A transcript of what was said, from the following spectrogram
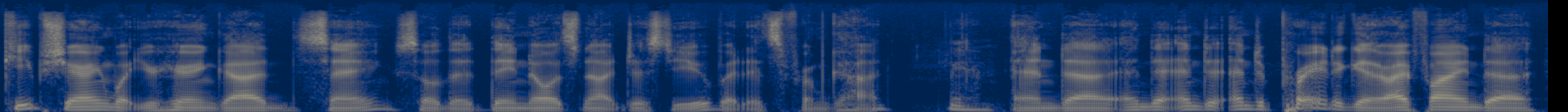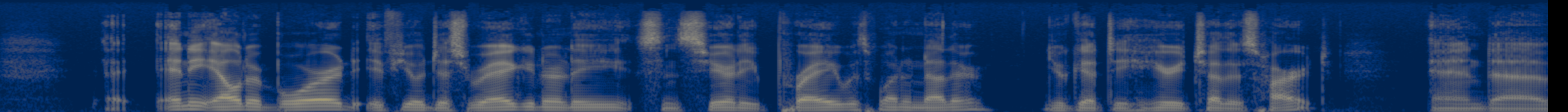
keep sharing what you're hearing god saying so that they know it's not just you but it's from god yeah. and uh, and and and to pray together. I find uh, any elder board, if you'll just regularly, sincerely pray with one another, you'll get to hear each other's heart, and uh,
